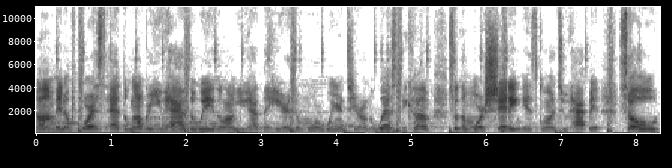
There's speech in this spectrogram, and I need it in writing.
Um, and of course, at the longer you have the wig, the longer you have the hair, the more wear and tear on the wefts become. So the more shedding is going to happen. So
